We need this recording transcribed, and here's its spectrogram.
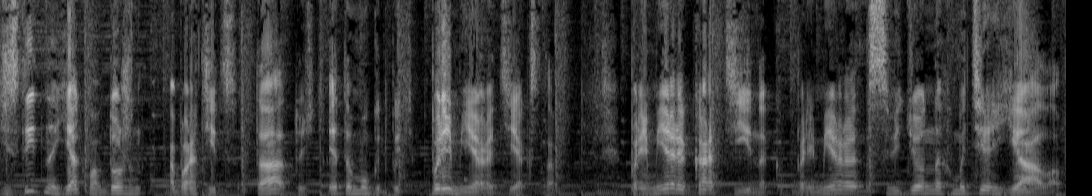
действительно я к вам должен обратиться, да? То есть это могут быть примеры текстов, примеры картинок, примеры сведенных материалов,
